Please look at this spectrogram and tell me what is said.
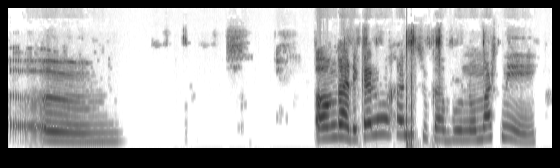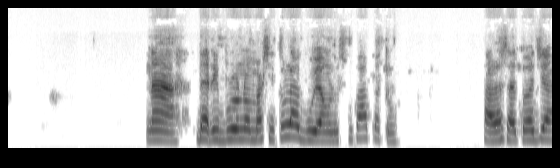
uh. Oh enggak, deh kan lu kan suka Bruno Mars nih. Nah, dari Bruno Mars itu lagu yang lu suka apa tuh? Salah satu aja.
